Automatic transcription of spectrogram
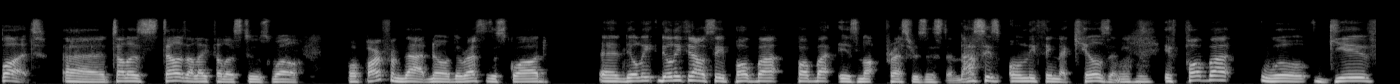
but uh, Telles, tell us, I like Telles too as well. But apart from that, no, the rest of the squad. And the only the only thing I would say, Pogba, Pogba is not press resistant. That's his only thing that kills him Mhm. if Pogba will give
